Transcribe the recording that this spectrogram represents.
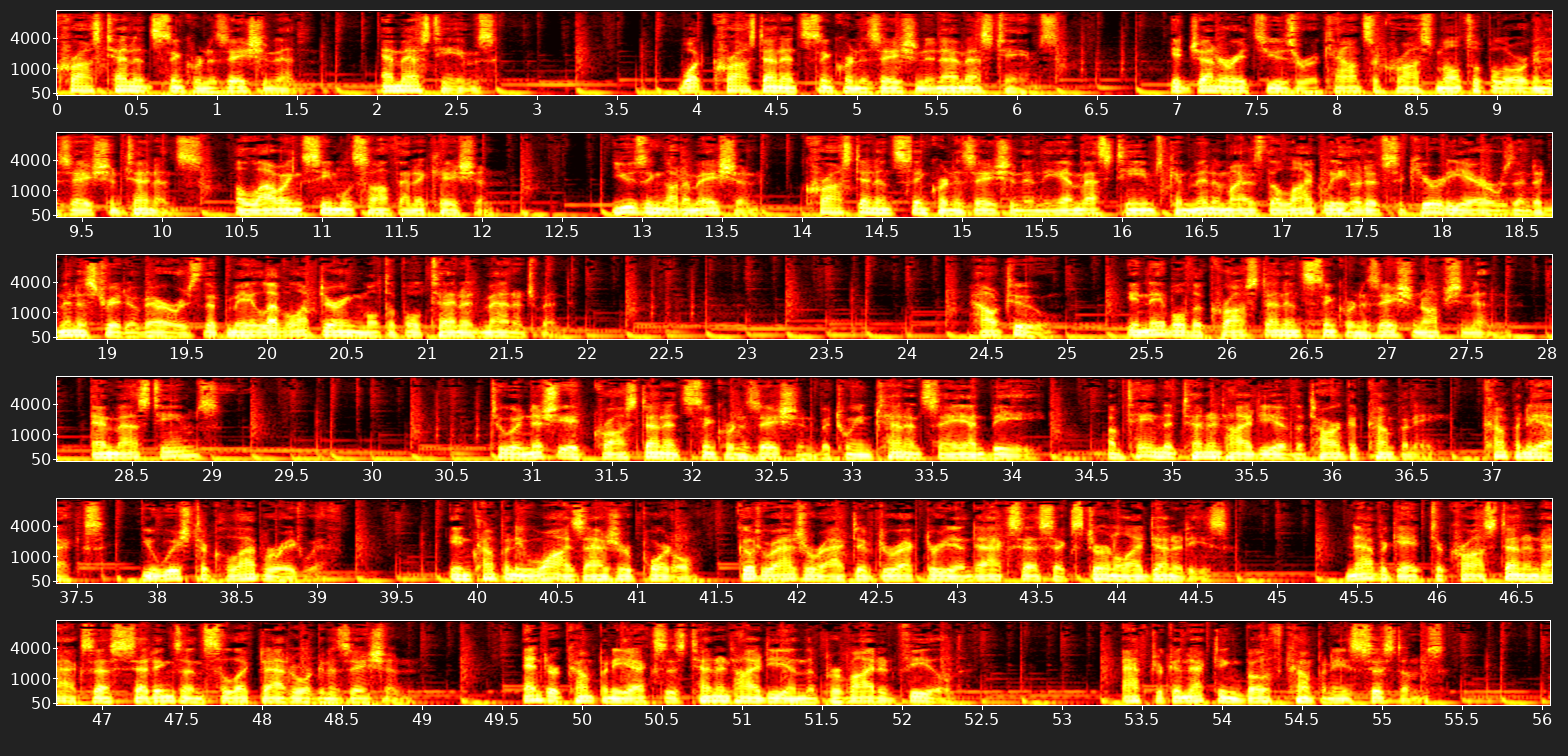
Cross-tenant synchronization in MS Teams. What cross-tenant synchronization in MS Teams? It generates user accounts across multiple organization tenants, allowing seamless authentication. Using automation, cross-tenant synchronization in the MS Teams can minimize the likelihood of security errors and administrative errors that may level up during multiple tenant management. How to enable the cross-tenant synchronization option in MS Teams? To initiate cross-tenant synchronization between tenants A and B, obtain the tenant ID of the target company, Company X, you wish to collaborate with. In Company Y's Azure portal, go to Azure Active Directory and access external identities. Navigate to Cross-Tenant Access Settings and select Add Organization. Enter Company X's tenant ID in the provided field. After connecting both companies' systems,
